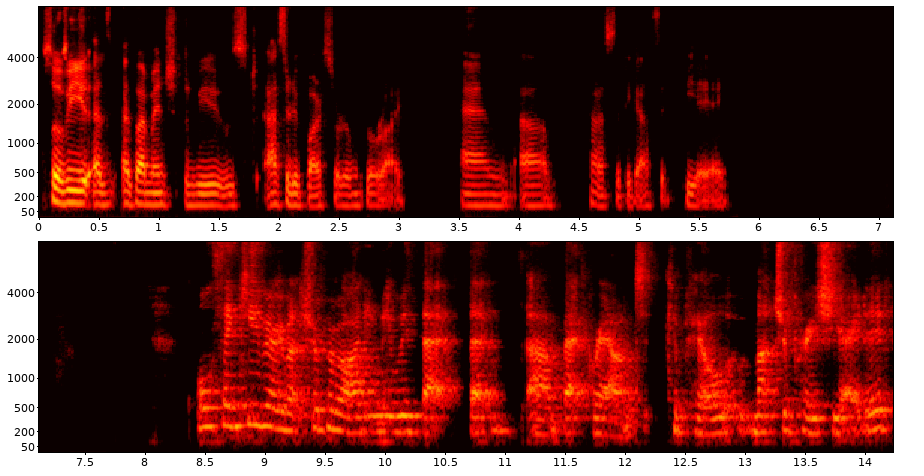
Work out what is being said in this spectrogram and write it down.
So we, as, as I mentioned, we used acidified sodium chloride and uh, acid, PAA. Well, thank you very much for providing me with that that uh, background, Kapil. Much appreciated.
